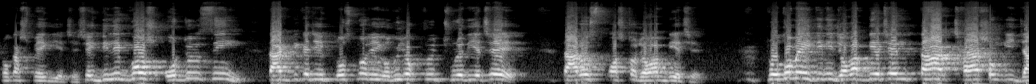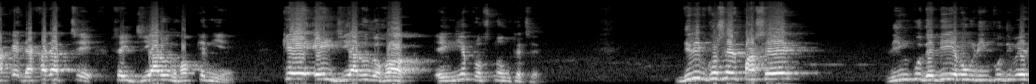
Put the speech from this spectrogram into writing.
প্রকাশ পেয়ে গিয়েছে। সেই দিলীপ ঘোষ, অর্জুন সিং, তার দিকে যেই প্রশ্ন, যেই অভিযোগ ছুড়ে দিয়েছে, তারও স্পষ্ট জবাব দিয়েছে। প্রথমেই তিনি জবাব দিয়েছেন, তার ছায়াসঙ্গী যাকে দেখা যাচ্ছে, সেই জিয়ারুল হককে নিয়ে। কে এই জিয়ারুল হক? এই নিয়ে প্রশ্ন উঠেছে। দিলীপ ঘোষের পাশে রিঙ্কু দেবী এবং রিঙ্কু দেবের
